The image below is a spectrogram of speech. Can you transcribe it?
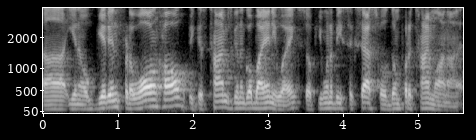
uh, you know, get in for the long haul because time's going to go by anyway. So if you want to be successful, don't put a timeline on it.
